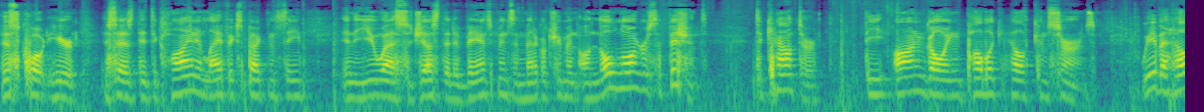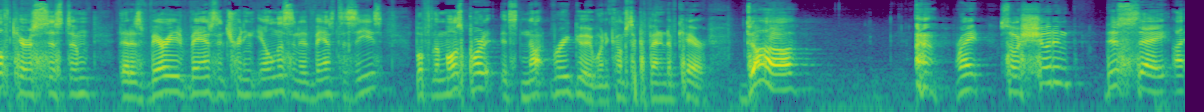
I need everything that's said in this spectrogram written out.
this quote here. It says the decline in life expectancy in the U.S. suggests that advancements in medical treatment are no longer sufficient to counter the ongoing public health concerns. We have a healthcare system that is very advanced in treating illness and advanced disease, but for the most part, it's not very good when it comes to preventative care. Duh! right? So, shouldn't this say, I,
